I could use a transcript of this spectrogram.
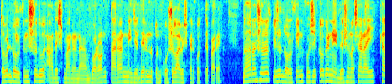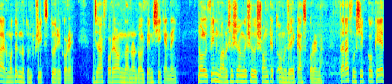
তবে ডলফিন শুধু আদেশ মানে না, বরং তারা নিজেদের নতুন কৌশল আবিষ্কার করতে পারে। উদাহরণস্বরূপ, কিছু ডলফিন প্রশিক্ষকের নির্দেশনা ছাড়াই খেলার মধ্যে নতুন ট্রিক্স তৈরি করে, যা পরে অন্যান্য ডলফিন শিখে নেয়। ডলফিন মানুষের সঙ্গে শুধু সংকেত অনুযায়ী কাজ করে না, তারা প্রশিক্ষকের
